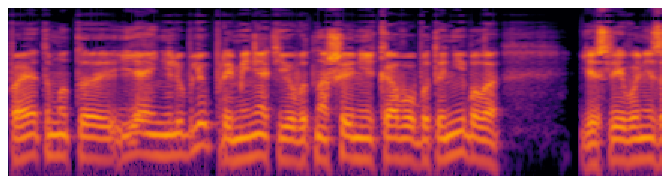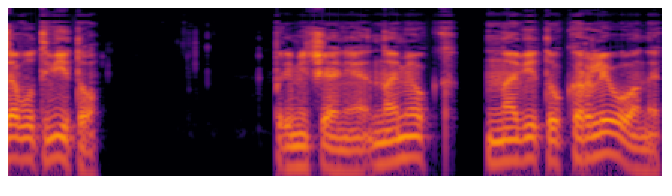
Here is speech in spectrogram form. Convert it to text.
Поэтому-то я и не люблю применять ее в отношении кого бы то ни было, если его не зовут Вито. Примечание. Намек на Вито Корлеоне,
